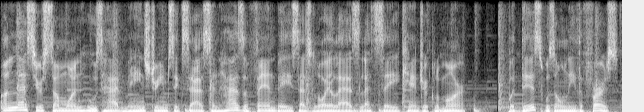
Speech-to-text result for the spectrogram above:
Unless you're someone who's had mainstream success and has a fan base as loyal as, let's say, Kendrick Lamar. But this was only the first.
